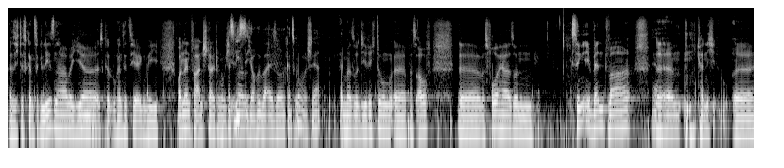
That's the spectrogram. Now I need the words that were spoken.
Als ich das Ganze gelesen habe, hier, es, du kannst jetzt hier irgendwie Online-Veranstaltungen, habe ich Das liest sich auch überall so, ganz komisch, ja. Immer so die Richtung, äh, pass auf, äh, was vorher so ein Xing-Event war, ja. ähm, kann ich äh,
